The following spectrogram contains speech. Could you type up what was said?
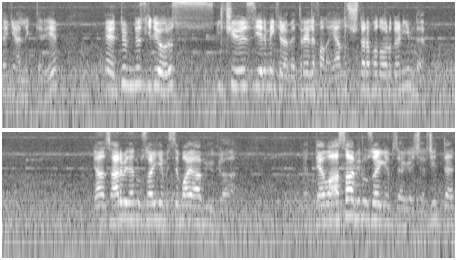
tekerlekleri. Evet dümdüz gidiyoruz. 220 kilometreyle falan. Yalnız şu tarafa doğru döneyim de. Yalnız harbiden uzay gemisi bayağı büyük ha. Ya devasa bir uzay gemisi arkadaşlar cidden.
